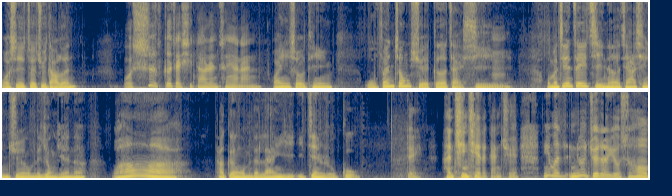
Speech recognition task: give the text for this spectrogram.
我是追剧达伦，我是歌仔戏达人陈亚楠。欢迎收听五分钟学歌仔戏。嗯我们今天这一集呢，嘉庆君，我们的永言呢，哇，他跟我们的兰姨一见如故。对，很亲切的感觉。你有没有？你会觉得有时候，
